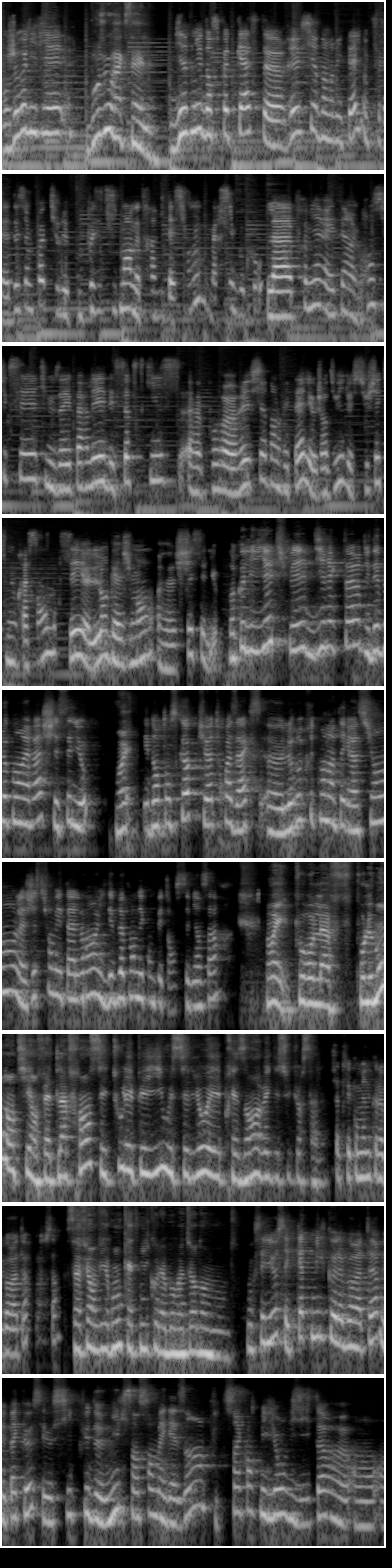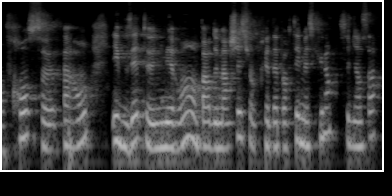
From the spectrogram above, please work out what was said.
Bonjour Olivier. Bonjour Axel. Bienvenue dans ce podcast euh, Réussir dans le retail. Donc c'est la deuxième fois que tu réponds positivement à notre invitation. Merci beaucoup. La première a été un grand succès. Tu nous avais parlé des soft skills euh, pour euh, réussir dans le retail et aujourd'hui le sujet qui nous rassemble c'est l'engagement chez Célio. Donc Olivier, tu es directeur du développement RH chez Célio. Ouais. Et dans ton scope, tu as trois axes euh, le recrutement, l'intégration, la gestion des talents et le développement des compétences. C'est bien ça? Oui, pour, la, pour le monde entier en fait. La France et tous les pays où Célio est présent avec des succursales. Ça te fait combien de collaborateurs tout ça? Ça fait environ 4000 collaborateurs dans le monde. Donc Célio, c'est 4000 collaborateurs, mais pas que. C'est aussi plus de 1500 magasins, plus de 50 millions de visiteurs euh, en, en France euh, par an. Et vous êtes numéro un en part de marché sur le prêt-à-porter masculin. C'est bien ça?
